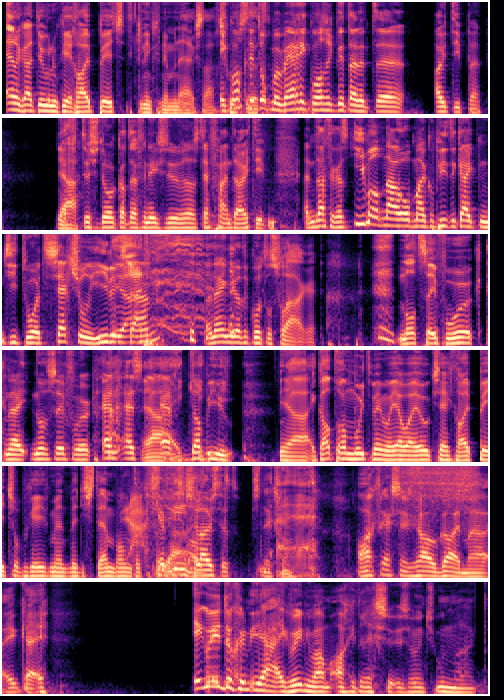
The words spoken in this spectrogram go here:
En dan gaat hij ook nog een keer high pitch. Het klinkt gewoon helemaal nergens daar. Ik was dit op mijn werk, was ik dit aan het eh, uittypen. Ja. Even tussendoor, ik had even niks te doen, was het even aan het uittypen. En dacht ik, als iemand nou op mijn computer kijkt en ziet het woord sexual healing Ja. staan, dan denk ik dat ik word ontslagen. Not safe for work. Nee, not safe for work. Ja, NSFW. ik- Ja, ik had er al moeite mee, maar jij ook zegt, high pitch op een gegeven moment met die stemband. ik heb niet eens geluisterd. is niks van. Architects is een gouden guy, maar ik... eh, Ik weet toch... een- Ja, ik weet niet waarom zo- zo'n tune maakt.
